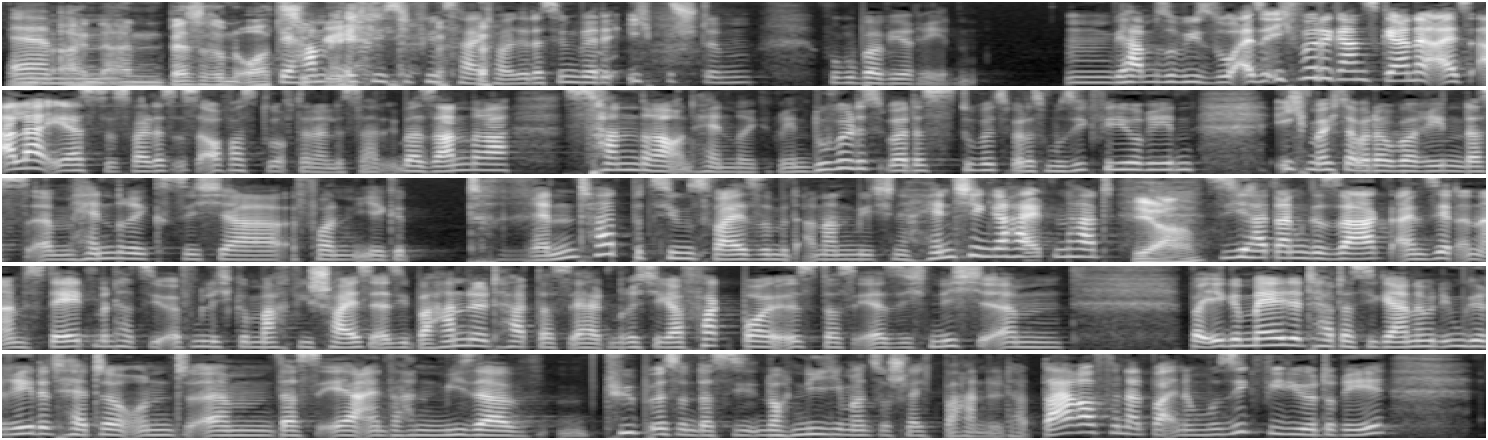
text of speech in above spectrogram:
Um Ähm, einen, einen besseren Ort Wir zu haben gehen. echt nicht so viel Zeit heute, deswegen werde ich bestimmen, worüber wir reden. Mm, Wir haben sowieso, also ich würde ganz gerne als allererstes, weil das ist auch was du auf deiner Liste hast, über Sandra, Sandra und Hendrik reden. Du willst über das, du willst über das Musikvideo reden. Ich möchte aber darüber reden, dass ähm, Hendrik sich ja von ihr getrennt hat, beziehungsweise mit anderen Mädchen Händchen gehalten hat. Ja. Sie hat dann gesagt, ein, sie hat in einem Statement, hat sie öffentlich gemacht, wie scheiße er sie behandelt hat, dass er halt ein richtiger Fuckboy ist, dass er sich nicht ähm, bei ihr gemeldet hat, dass sie gerne mit ihm geredet hätte und ähm, dass er einfach ein mieser Typ ist und dass sie noch nie jemand so schlecht behandelt hat. Daraufhin hat bei einem Musikvideodreh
